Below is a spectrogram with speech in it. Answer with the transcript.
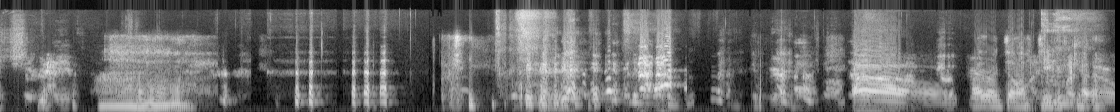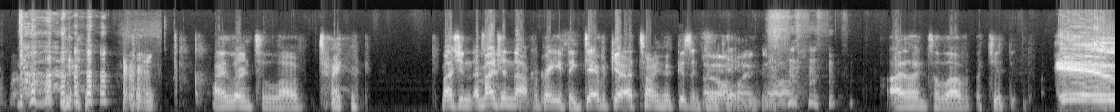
Sugar beet. We're half on Oh, I learned to love David Let's Guetta. go, bro. I learned to love Tiny Hook. Imagine, imagine that for great evening. David Guetta, Tiny Hookers, and Cocaine. Oh my god. I learned to love. Ew.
